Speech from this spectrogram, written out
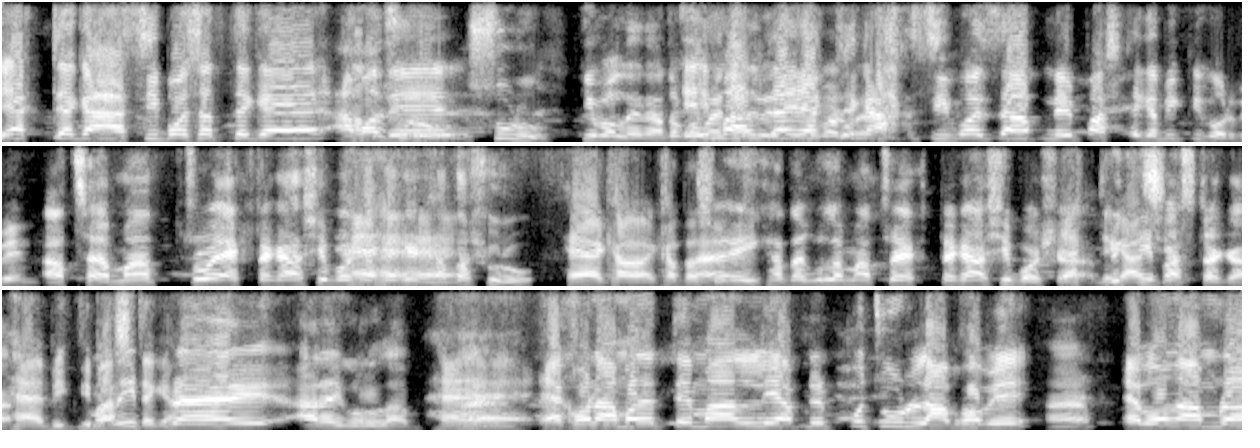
এক টাকা আশি পয়সার থেকে আমাদের শুরু? কি বলেন এই মালটা এক টাকা আশি পয়সা আপনি পাঁচ টাকা বিক্রি করবেন। আচ্ছা মাত্র এক টাকা আশি পয়সা হ্যাঁ, থেকে হ্যাঁ, খাতা শুরু। হ্যাঁ খাতা হ্যাঁ শুরু। এই খাতাগুলো মাত্র এক টাকা আশি পয়সা। বিক্রি পাঁচ টাকা। হ্যাঁ, বিক্রি পাঁচ মানে টাকা। প্রায় আড়াই গুণ লাভ। হ্যাঁ হ্যাঁ? এখন আমাদের মাল নিয়ে আপনার প্রচুর লাভ হবে। হ্যাঁ। এবং আমরা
